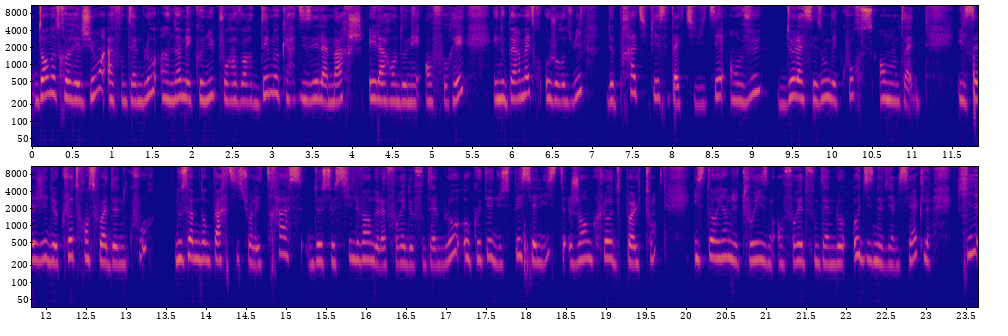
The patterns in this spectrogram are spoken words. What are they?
dans notre région, à Fontainebleau, un homme est connu pour avoir démocratisé la marche et la randonnée en forêt et nous permettre aujourd'hui de pratiquer cette activité en vue de la saison des courses en montagne. Il s'agit de Claude-François Duncourt, nous sommes donc partis sur les traces de ce Sylvain de la forêt de Fontainebleau aux côtés du spécialiste Jean-Claude Polton, historien du tourisme en forêt de Fontainebleau au XIXe siècle, qui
